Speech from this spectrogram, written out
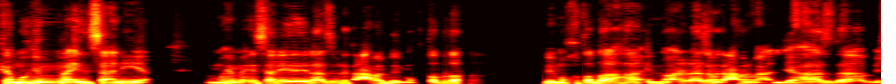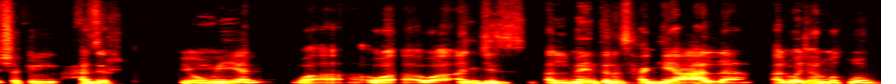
كمهمة إنسانية. المهمة الإنسانية دي لازم نتعامل بمقتضى بمقتضاها إنه أنا لازم أتعامل مع الجهاز ده بشكل حذر يوميا و... و... وأنجز المينتنس حقي على الوجه المطلوب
